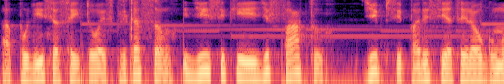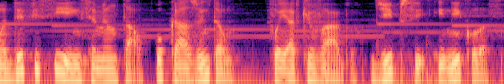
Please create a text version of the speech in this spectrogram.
A polícia aceitou a explicação e disse que, de fato, Gypsy parecia ter alguma deficiência mental. O caso, então, foi arquivado. Gypsy e Nicholas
